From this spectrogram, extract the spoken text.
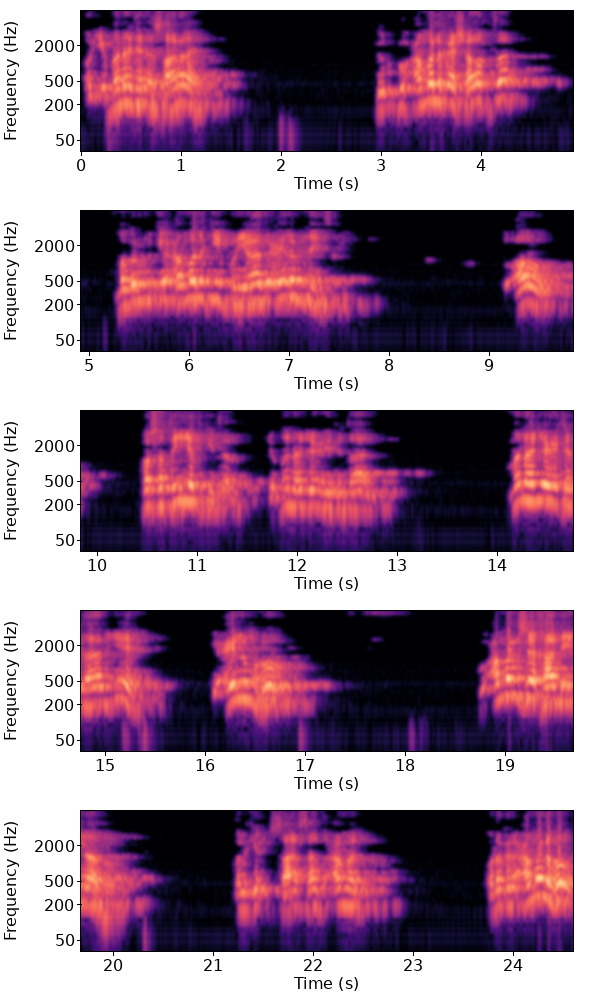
اور یہ منج نصارہ ہے کہ ان کو عمل کا شوق تھا، مگر ان کے عمل کی بنیاد علم نہیں تھا تو آؤ وسطیت کی طرف، جو منہج اعتدال۔ منہج اعتدال یہ ہے کہ علم ہو عمل سے خالی نہ ہو، بلکہ ساتھ ساتھ عمل۔ اور اگر عمل ہو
